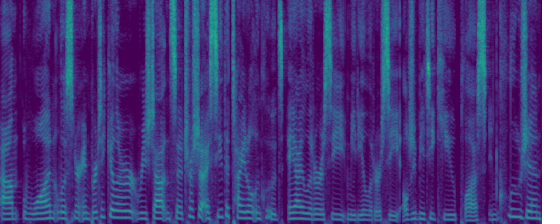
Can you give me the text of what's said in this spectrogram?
Um, one listener in particular reached out and said, Tricia, I see the title includes AI literacy, media literacy, LGBTQ plus inclusion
